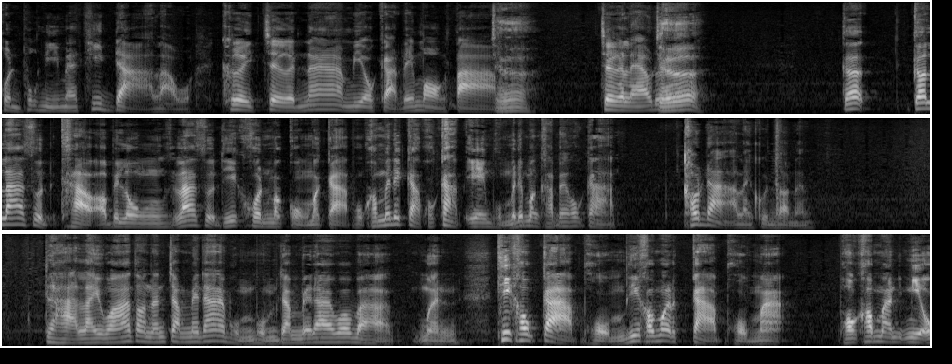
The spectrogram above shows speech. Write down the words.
คนพวกนี้ไหมที่ด่าเรา เคยเจอหน้ามีโอกาสได้มองตา เจอ เจอแล้วด้วเจย อ ก็ก็ล่าสุดข่าวเอาไปลงล่าสุดที่คนมากงมากราบผมเขาไม่ได้กราบเขากราบเอง ผมไม่ได้บังคับให้เขากราบเขาด่าอะไรคุณตอนนั้น ด่าอะไรวะตอนนั้นจำไม่ได้ผมผมจำไม่ได้ว่าแบบเหมือนที่เขากราบผมที่เขามากราบผมอะเพราะเขามามีโอ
